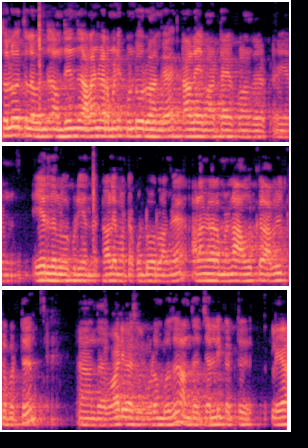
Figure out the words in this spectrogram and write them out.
தொழுவத்தில் வந்து வந்து அலங்காரம் பண்ணி கொண்டு வருவாங்க. காளை மாட்டை அந்த ஏறுதல் கூடிய அந்த காளை மாட்டை கொண்டு வருவாங்க. அலங்காரம் பண்ணலாம் அவுக்க அவிழ்க்கப்பட்டு அந்த வாடிவாசல் விடும்போது அந்த ஜல்லிக்கட்டு இல்லையா?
